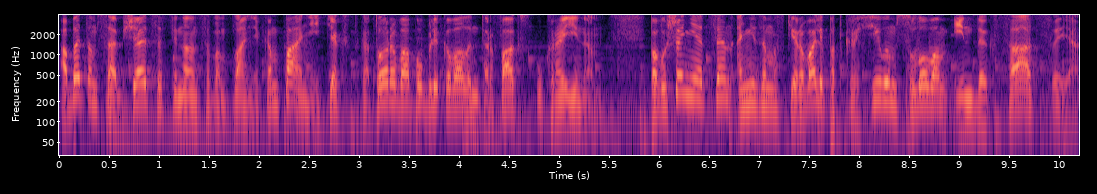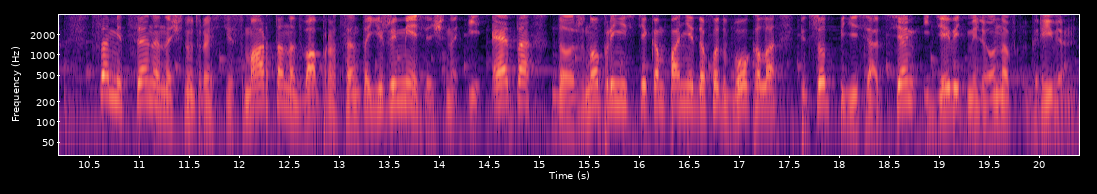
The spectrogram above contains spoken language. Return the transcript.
Об этом сообщается в финансовом плане компании, текст которого опубликовал Интерфакс Украина. Повышение цен они замаскировали под красивым словом «индексация». Сами цены начнут расти с марта на 2% ежемесячно, и это должно принести компании доход в около 557,9 миллионов гривен.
